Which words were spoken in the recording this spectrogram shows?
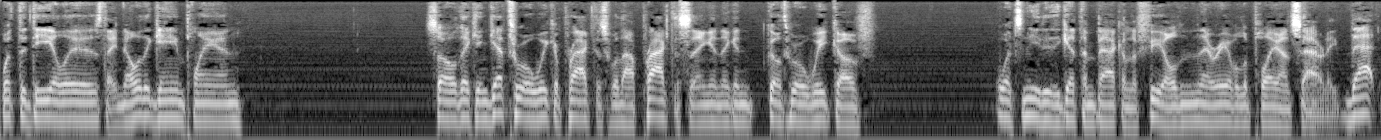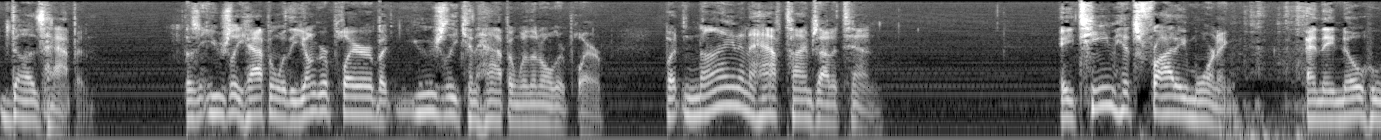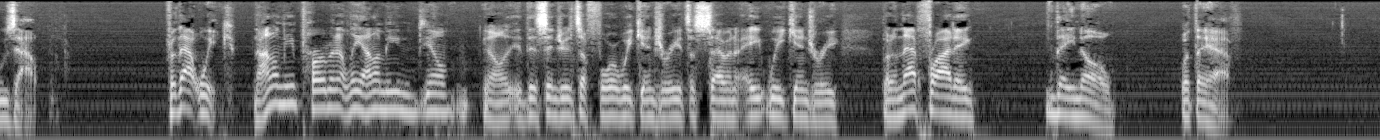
what the deal is, they know the game plan. So they can get through a week of practice without practicing and they can go through a week of what's needed to get them back on the field, and they're able to play on Saturday. That does happen. Doesn't usually happen with a younger player, but usually can happen with an older player. But nine and a half times out of ten, a team hits Friday morning and they know who's out for that week. Now, I don't mean permanently. I don't mean you know you know this injury. It's a four week injury. It's a seven eight week injury. But on that Friday, they know what they have.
